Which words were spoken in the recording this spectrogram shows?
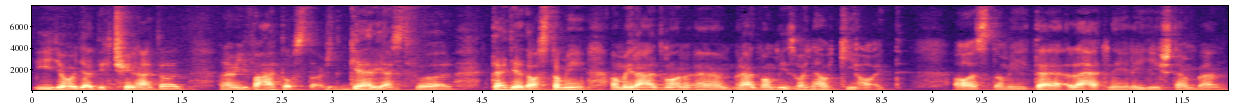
így, ahogy eddig csináltad, hanem így változtasd, gerjeszt föl, tegyed azt, ami, ami rád, van, rád van bízva, vagy nehogy kihagyd azt, ami te lehetnél így Istenben.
